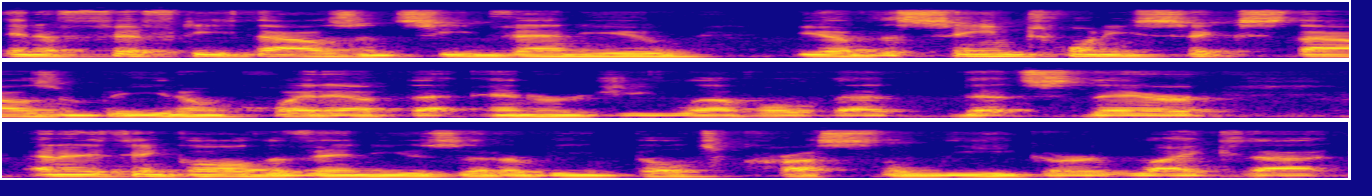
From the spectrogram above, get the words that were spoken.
in a 50,000 seat venue, you have the same 26,000, but you don't quite have that energy level that that's there. And I think all the venues that are being built across the league are like that.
